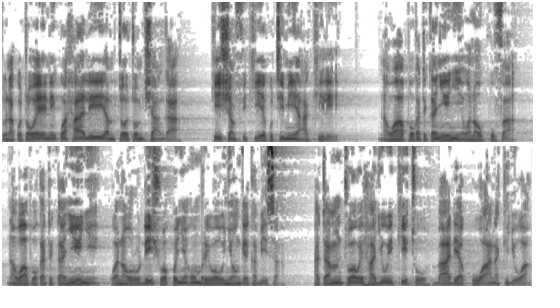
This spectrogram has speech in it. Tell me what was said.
tunakotoweni kwa hali ya mtoto mchanga kisha mfikie kutimia akili. Na wapo katika nyinyi wanaokufa na wapo katika nyinyi wanaorudishwa kwenye umri wa unyonge kabisa. Hata mtu awe hajui kitu baada ya kuwa anakijua.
